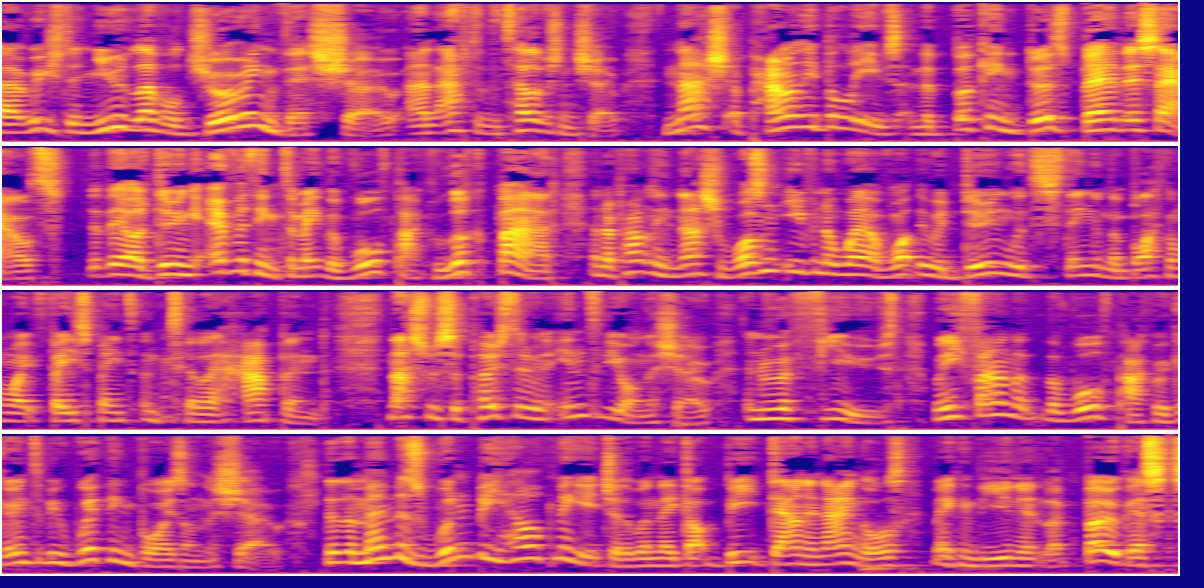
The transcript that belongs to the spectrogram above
uh, reached a new level during this show and after the television show. Nash apparently believes, and the booking does bear this out, that they are doing everything to make the Wolfpack look bad, and apparently Nash wasn't even aware of what they were doing with Sting and the black and white face paint until it happened. Nash was supposed to do an interview on the show and refused when he found that the Wolfpack were going to be whipping boys on the show, that the members wouldn't be helping each other when they got beat down in angles, making the unit look bogus,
